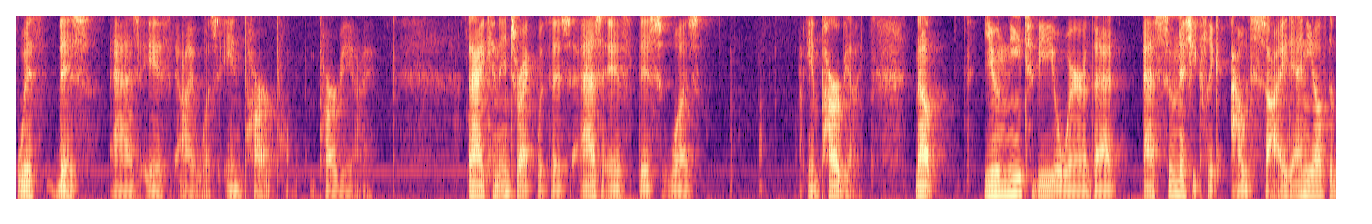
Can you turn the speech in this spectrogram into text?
with this as if I was in Power, Power BI. And I can interact with this as if this was in Power BI. Now, you need to be aware that as soon as you click outside any of the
